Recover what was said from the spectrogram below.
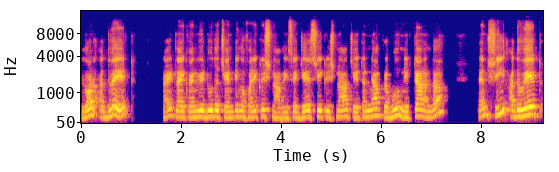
Lord Advait, right? Like when we do the chanting of Hare Krishna, we say Jai Sri Krishna, Chaitanya, Prabhu, Nityananda, and Sri Advait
